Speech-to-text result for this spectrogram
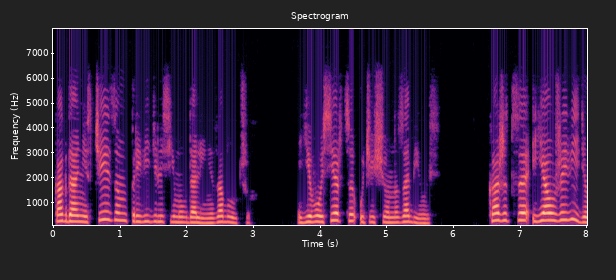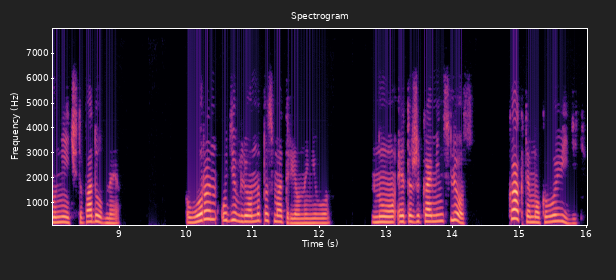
когда они с Чейзом привиделись ему в долине заблудших. Его сердце учащенно забилось. Кажется, я уже видел нечто подобное. Уоррен удивленно посмотрел на него. «Но это же камень слез. Как ты мог его видеть?»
